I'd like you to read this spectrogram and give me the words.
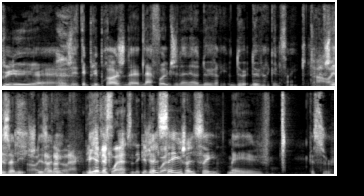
plus, euh, j'ai été plus proche de, de la foule, puis j'ai donné un 2,2 2,5. Ah je suis ouais. désolé, je Ah suis ouais, désolé. Mais il y a de la- Je le sais, je le sais, mais qu'est-ce que? Moi,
